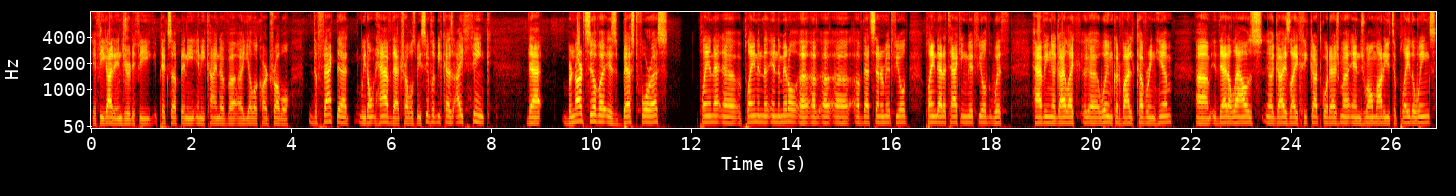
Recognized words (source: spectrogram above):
if he got injured, if he picks up any any kind of uh, a yellow card trouble, the fact that we don't have that troubles me simply because I think that Bernardo Silva is best for us playing that uh, playing in the in the middle uh, of uh, uh, of that center midfield, playing that attacking midfield with having a guy like uh, William Carvalho covering him. Um, that allows guys like Ricardo Quaresma and João Mario to play the wings.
